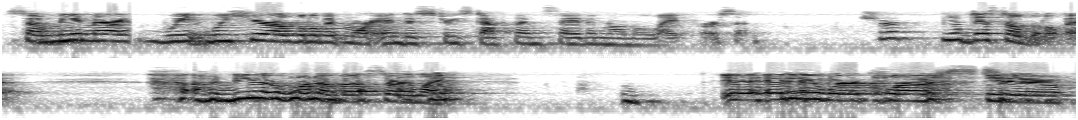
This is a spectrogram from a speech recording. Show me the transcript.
So me and Mary, we, we hear a little bit more industry stuff than say the normal layperson. Sure. Yeah, just a little bit. Neither one of us are like anywhere close to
